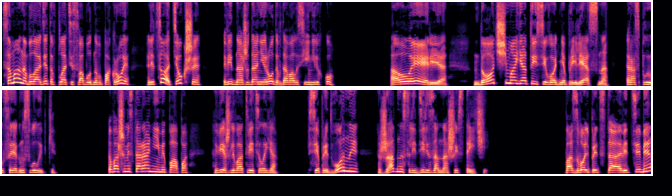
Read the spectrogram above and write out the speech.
Сама она была одета в платье свободного покроя, лицо отекшее. Видно, ожидание родов давалось ей нелегко. «Аллерия, дочь моя, ты сегодня прелестна!» — расплылся Эгнус в улыбке. «Вашими стараниями, папа», — вежливо ответила я. Все придворные жадно следили за нашей встречей. «Позволь представить тебе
